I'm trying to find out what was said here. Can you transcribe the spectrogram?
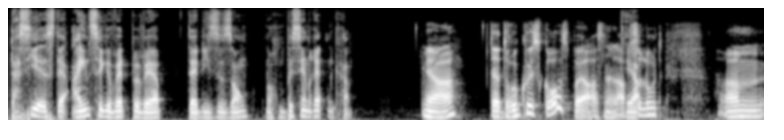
das hier ist der einzige Wettbewerb, der die Saison noch ein bisschen retten kann. Ja, der Druck ist groß bei Arsenal, absolut. Ja. Ähm,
